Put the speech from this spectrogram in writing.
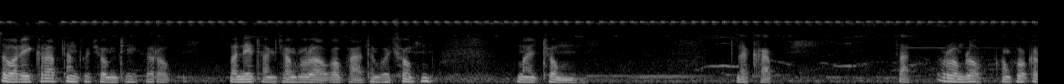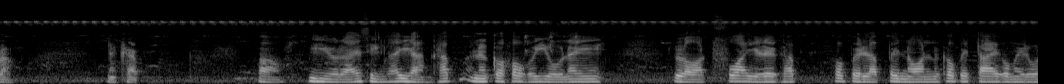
สวัสดีครับท่านผู้ชมที่เคารพ วันนี้ทางช่องของเราก็พาท่านผู้ชมมาชมนะครับ สัตว์ร่วมโลกของพวกเรานะครับก็มีหลายสิ่งหลายอย่างครับ อันนั้นก็เข้าไปอยู่ในหลอดไฟเลยครับ เข้าไปหลับไปนอนเข้าไปตายก็ไม่รู้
